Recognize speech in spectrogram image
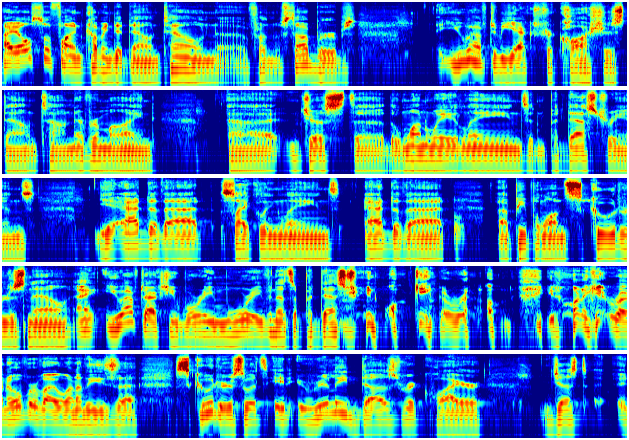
I also find coming to downtown uh, from the suburbs, you have to be extra cautious downtown. Never mind uh, just the, the one way lanes and pedestrians. You add to that cycling lanes, add to that uh, people on scooters now. You have to actually worry more, even as a pedestrian walking around. You don't want to get run over by one of these uh, scooters. So it really does require just, uh,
